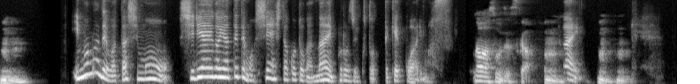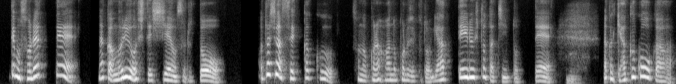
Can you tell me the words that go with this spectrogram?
うん。今まで私も知り合いがやってても支援したことがないプロジェクトって結構あります。ああ、そうですか。うん。はい。うん。うん。でもそれって、なんか無理をして支援をすると、私はせっかくそのクラファンのプロジェクトをやっている人たちにとって、なんか逆効果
